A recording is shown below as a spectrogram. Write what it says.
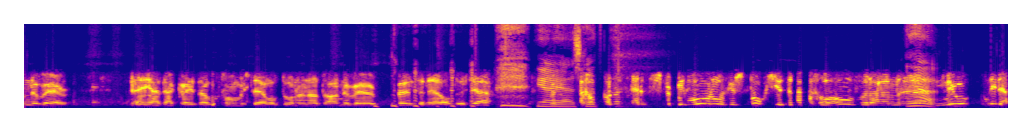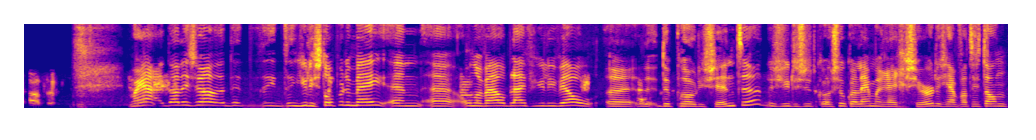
Underwear. En ja, daar kan je het ook gewoon bestellen op donnernatuunderwear.nl. Dus ja, Ja, ja, het spreekwoordelijke stokje dragen we over aan Ja. nieuwe kandidaten. Maar ja, dat is wel, jullie stoppen ermee. En eh onderwijl blijven jullie wel eh, de, de producenten. Dus jullie zoeken, zoeken alleen maar een regisseur. Dus ja, wat is dan...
